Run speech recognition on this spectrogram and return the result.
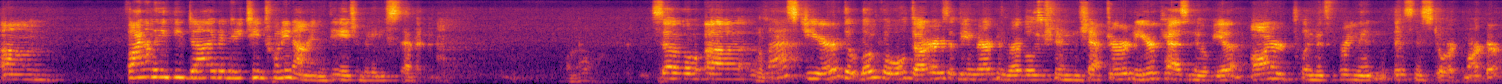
Um, finally, he died in 1829 at the age of 87. So uh, last year, the local Daughters of the American Revolution chapter near Cazenovia honored Plymouth Freeman with this historic marker,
